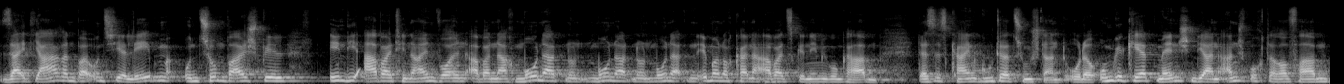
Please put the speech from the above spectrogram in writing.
seit Jahren bei uns hier leben und zum Beispiel in die Arbeit hinein wollen, aber nach Monaten und Monaten und Monaten immer noch keine Arbeitsgenehmigung haben. Das ist kein guter Zustand. Oder umgekehrt Menschen, die einen Anspruch darauf haben,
